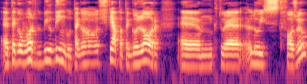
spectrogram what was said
e, tego world buildingu, tego świata, tego lore, które Louis stworzył.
